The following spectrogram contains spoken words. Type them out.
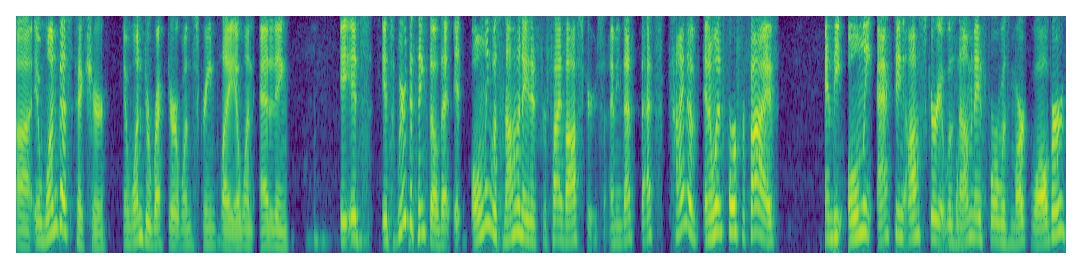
uh, it won Best Picture, it won Director, it won Screenplay, it won Editing it's it's weird to think though that it only was nominated for five Oscars. I mean that that's kind of and it went four for five, and the only acting Oscar it was nominated for was Mark Wahlberg,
